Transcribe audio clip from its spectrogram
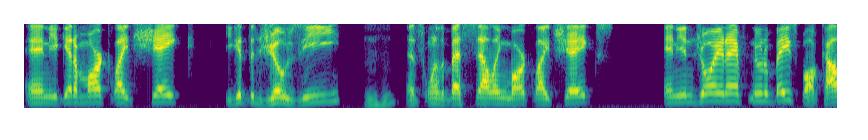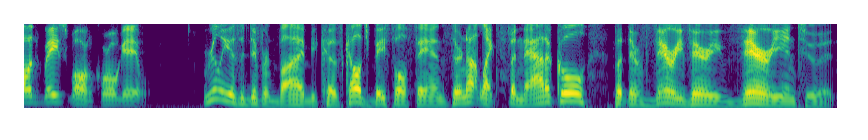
And you get a Mark Light shake. You get the Josie. Mm-hmm. That's one of the best selling Mark Light shakes and you enjoy an afternoon of baseball, college baseball in Coral Gables. Really is a different vibe because college baseball fans, they're not like fanatical, but they're very, very, very into it.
